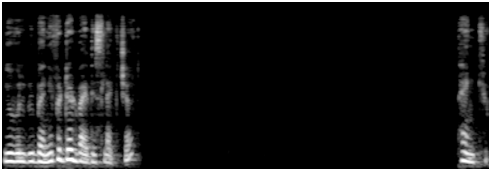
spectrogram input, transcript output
you will be benefited by this lecture. Thank you.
